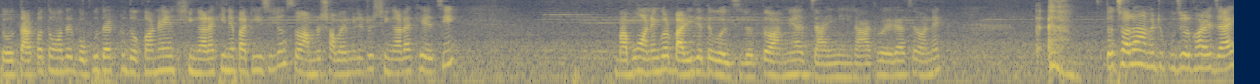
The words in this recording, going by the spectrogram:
তো তারপর তোমাদের গপুদা একটু দোকানে সিঙ্গারা কিনে পাঠিয়েছিল সো আমরা সবাই মিলে একটু সিঙ্গারা খেয়েছি। বাবু অনেকবার বাড়ি যেতে বলছিল, তো আমি আর যাইনি, রাত হয়ে গেছে অনেক। তো চলো, আমি একটু পুজোর ঘরে যাই।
